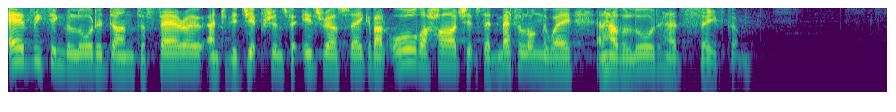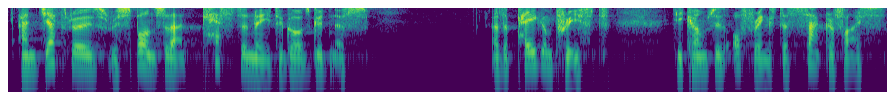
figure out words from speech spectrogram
everything the Lord had done to Pharaoh and to the Egyptians for Israel's sake, about all the hardships they'd met along the way, and how the Lord had saved them. And Jethro's response to that testimony to God's goodness, as a pagan priest, he comes with offerings to sacrifice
